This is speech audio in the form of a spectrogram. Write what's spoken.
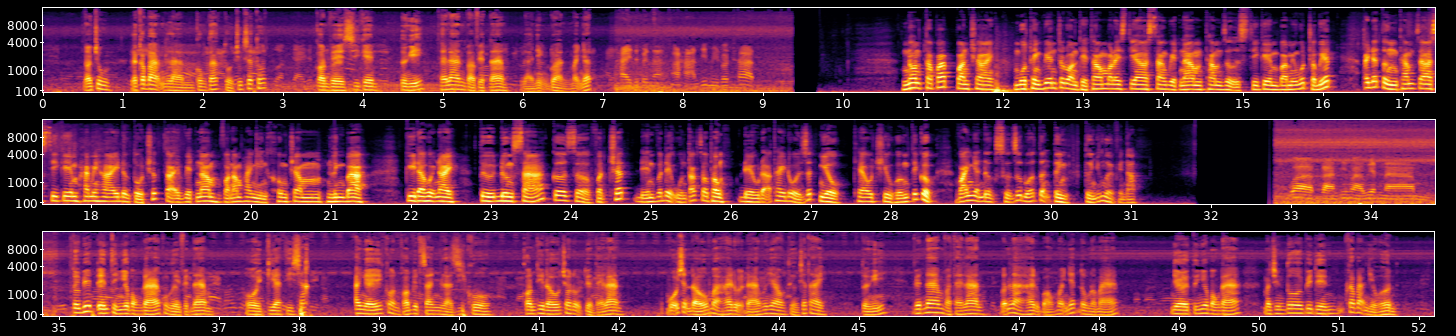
Nói chung là các bạn làm công tác tổ chức rất tốt. Còn về SEA Games, tôi nghĩ Thái Lan và Việt Nam là những đoàn mạnh nhất. Nontapat Panchai, một thành viên cho đoàn thể thao Malaysia sang Việt Nam tham dự SEA Games 31 cho biết, anh đã từng tham gia SEA Games 22 được tổ chức tại Việt Nam vào năm 2003. Kỳ đại hội này, từ đường xá, cơ sở vật chất đến vấn đề ùn tắc giao thông đều đã thay đổi rất nhiều theo chiều hướng tích cực và anh nhận được sự giúp đỡ tận tình từ những người Việt Nam. Tôi biết đến tình yêu bóng đá của người Việt Nam hồi Kiatisak. Anh ấy còn có biệt danh là Zico, còn thi đấu cho đội tuyển Thái Lan. Mỗi trận đấu mà hai đội đá với nhau thường rất hay. Tôi nghĩ Việt Nam và Thái Lan vẫn là hai đội bóng mạnh nhất Đông Nam Á. Nhờ tình yêu bóng đá mà chúng tôi biết đến các bạn nhiều hơn.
